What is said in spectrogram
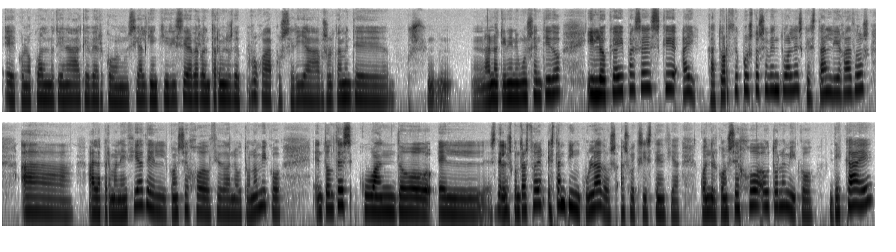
eh, con lo cual no tiene nada que ver con si alguien quisiera verlo en términos de purga, pues sería absolutamente... Pues, no, no tiene ningún sentido. Y lo que ahí pasa es que hay 14 puestos eventuales que están ligados a, a la permanencia del Consejo Ciudadano Autonómico. Entonces, cuando el, los contratos están vinculados a su existencia, cuando el Consejo Autonómico decae,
